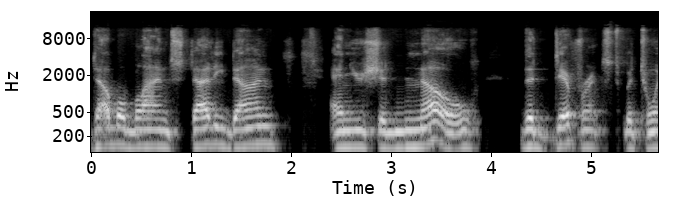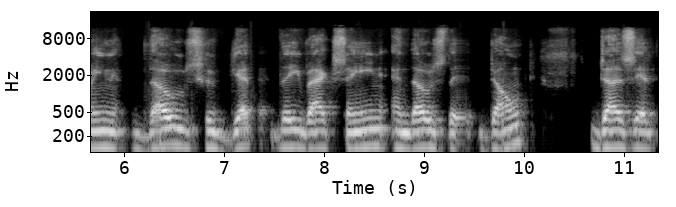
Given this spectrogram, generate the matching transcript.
double blind study done and you should know the difference between those who get the vaccine and those that don't? Does it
